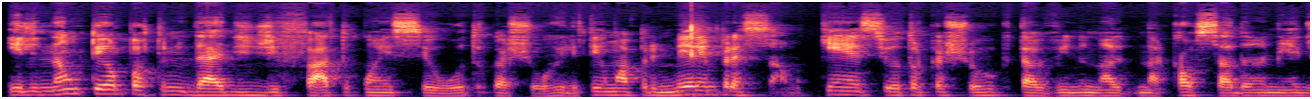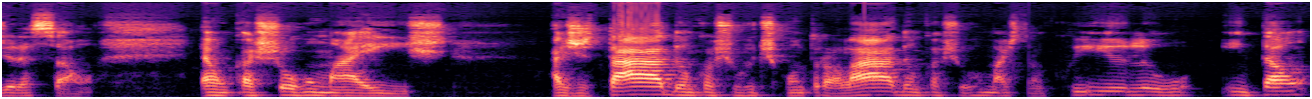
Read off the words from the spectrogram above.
ele não tem a oportunidade de, de fato conhecer o outro cachorro, ele tem uma primeira impressão. Quem é esse outro cachorro que está vindo na, na calçada na minha direção? É um cachorro mais agitado, é um cachorro descontrolado, é um cachorro mais tranquilo. Então,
